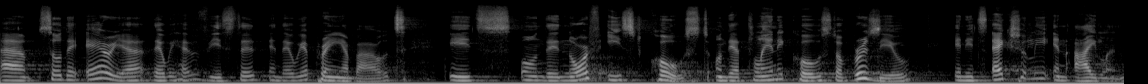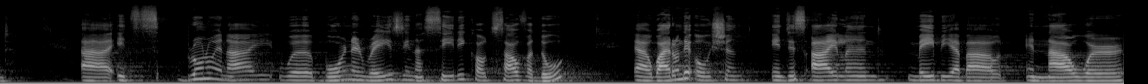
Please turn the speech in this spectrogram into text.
um, so the area that we have visited and that we are praying about, it's on the northeast coast, on the Atlantic coast of Brazil, and it's actually an island. Uh, it's Bruno and I were born and raised in a city called Salvador, uh, right on the ocean. In this island, maybe about an hour,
